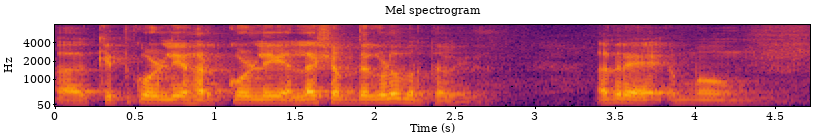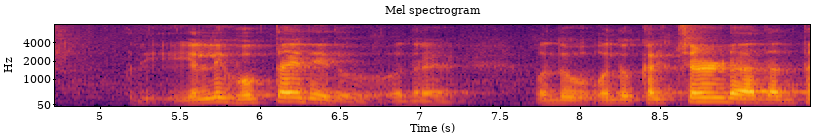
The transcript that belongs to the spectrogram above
ಆ, ಕಿತ್ಕೊಳ್ಳಿ ಹರ್ಕೊಳ್ಳಿ ಎಲ್ಲ ಶಬ್ದಗಳು ಬರ್ತವೆ ಈಗ. ಆದರೆ ಎಲ್ಲಿಗೆ ಹೋಗ್ತಾ ಇದೆ ಇದು? ಅಂದರೆ ಒಂದು ಒಂದು ಕಲ್ಚರ್ಡ್ ಆದಂಥ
